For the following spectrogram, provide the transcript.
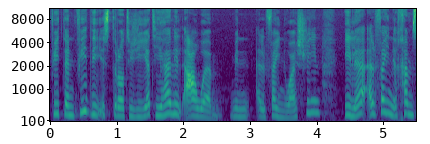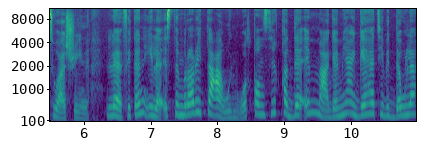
في تنفيذ استراتيجيتها للأعوام من 2020 إلى 2025 لافتا إلى استمرار التعاون والتنسيق الدائم مع جميع الجهات بالدولة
